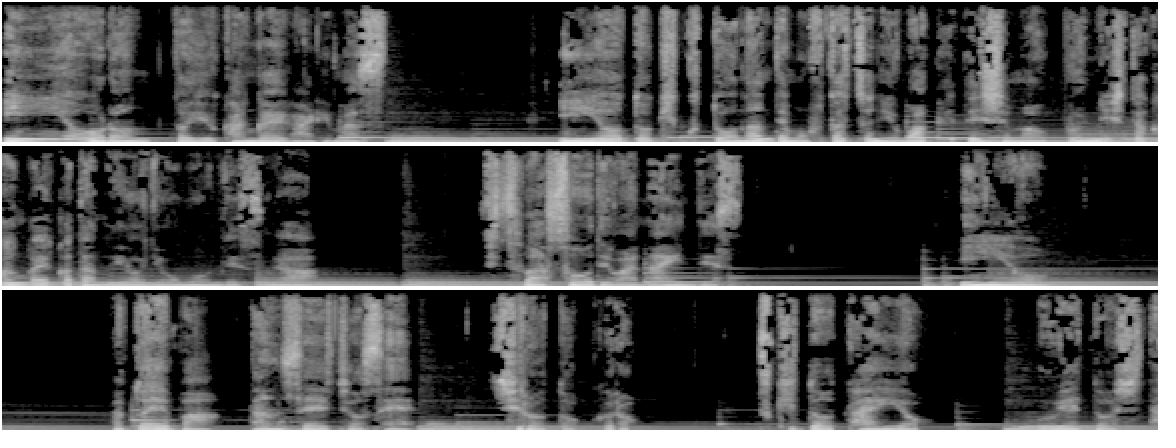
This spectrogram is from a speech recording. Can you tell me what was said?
引用論という考えがあります。引用と聞くと何でも二つに分けてしまう分離した考え方のように思うんですが、実はそうではないんです。引用。例えば男性女性、白と黒、月と太陽、上と下、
